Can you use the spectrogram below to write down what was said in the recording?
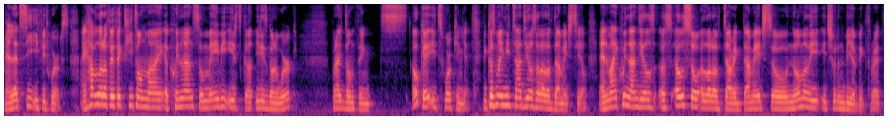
And let's see if it works. I have a lot of effect hit on my uh, Quinlan so maybe it's it is gonna work but I don't think so Okay, it's working, yeah. Because my Nita deals a lot of damage still. And my Quinlan deals also a lot of direct damage, so normally it shouldn't be a big threat.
